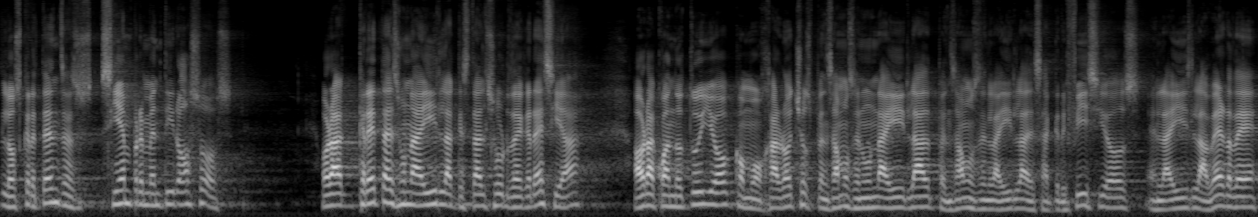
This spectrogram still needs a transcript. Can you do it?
los cretenses siempre mentirosos. Ahora, Creta es una isla que está al sur de Grecia, Ahora, cuando tú y yo como jarochos pensamos en una isla, pensamos en la isla de sacrificios, en la isla verde,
